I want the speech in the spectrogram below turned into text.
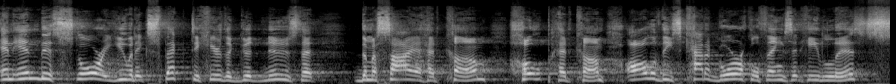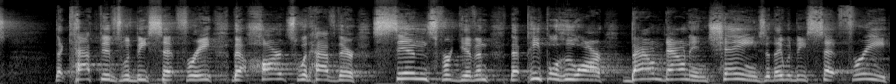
And in this story, you would expect to hear the good news that the Messiah had come, hope had come, all of these categorical things that he lists that captives would be set free, that hearts would have their sins forgiven, that people who are bound down in chains that they would be set free.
